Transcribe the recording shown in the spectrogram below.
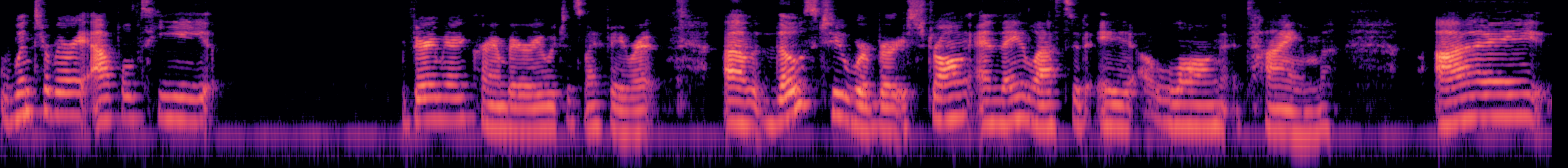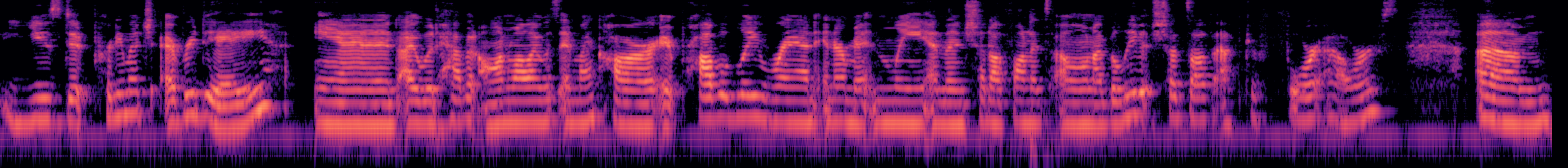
winterberry apple tea very Merry Cranberry, which is my favorite. Um, those two were very strong and they lasted a long time. I used it pretty much every day and I would have it on while I was in my car. It probably ran intermittently and then shut off on its own. I believe it shuts off after four hours. Um,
